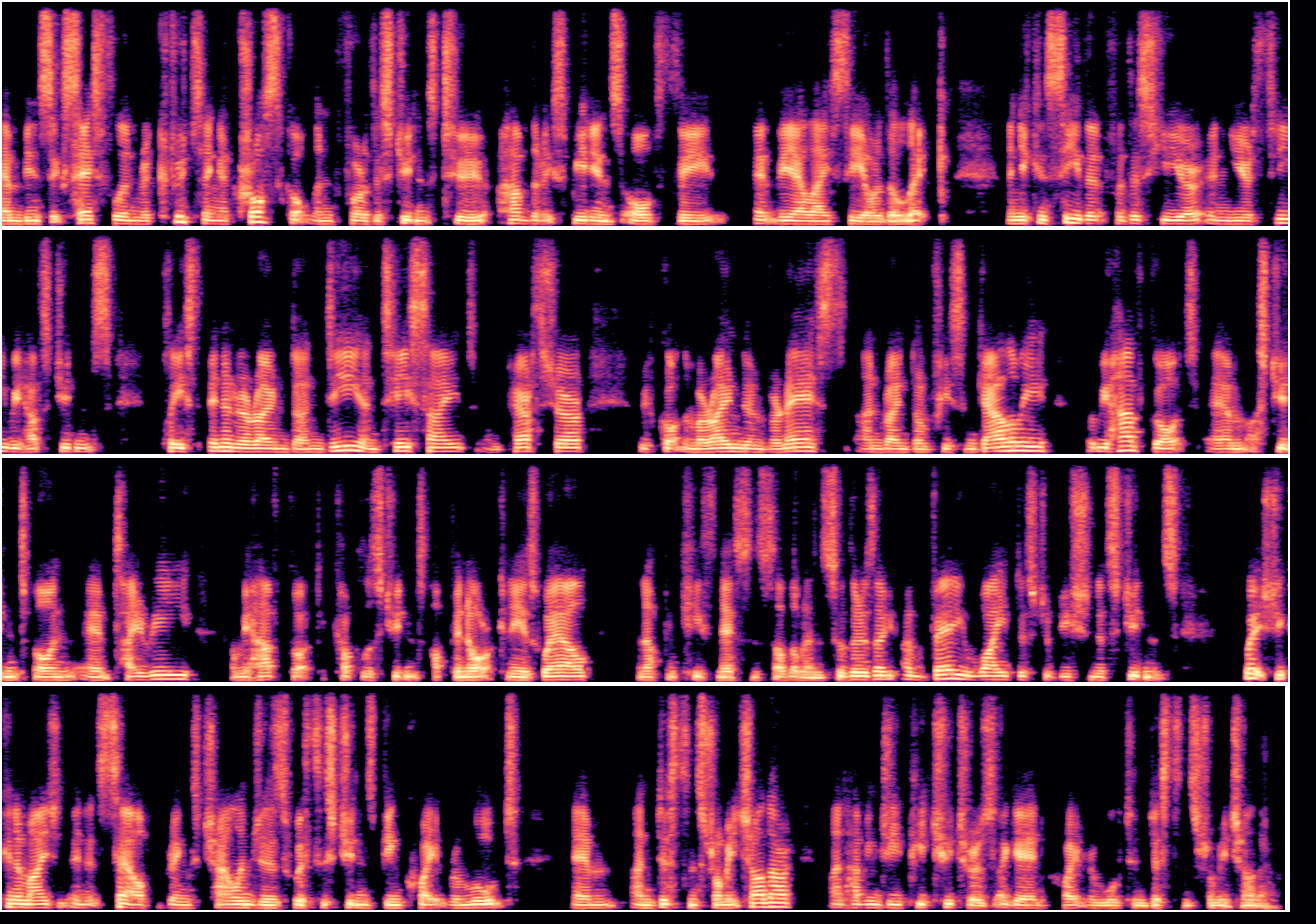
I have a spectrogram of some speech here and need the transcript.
um, been successful in recruiting across Scotland for the students to have their experience of the, the LIC or the LIC. And you can see that for this year, in year three, we have students placed in and around Dundee and Tayside and Perthshire. We've got them around Inverness and around Dumfries and Galloway, but we have got um, a student on um, Tiree and we have got a couple of students up in Orkney as well, and up in Caithness and Sutherland. So there's a, a very wide distribution of students, which you can imagine in itself brings challenges with the students being quite remote um, and distance from each other, and having GP tutors, again, quite remote and distance from each other.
